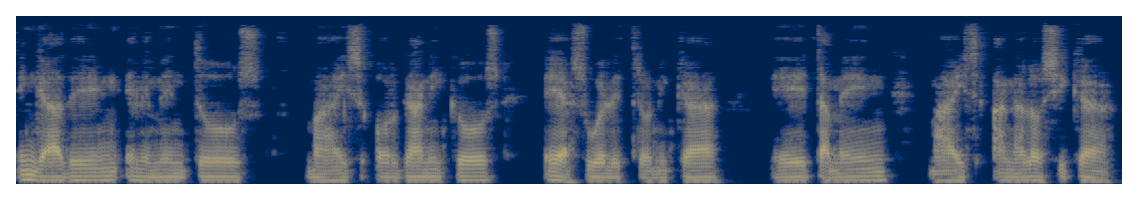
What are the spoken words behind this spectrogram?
engaden elementos máis orgánicos e a súa electrónica é tamén máis analóxica.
